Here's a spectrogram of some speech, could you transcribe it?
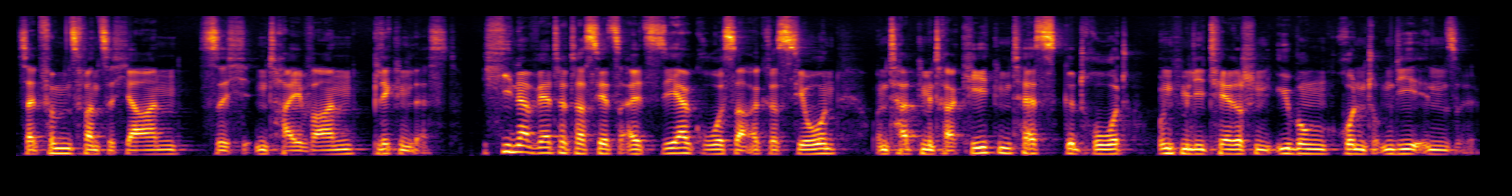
seit 25 Jahren sich in Taiwan blicken lässt. China wertet das jetzt als sehr große Aggression und hat mit Raketentests gedroht und militärischen Übungen rund um die Insel.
